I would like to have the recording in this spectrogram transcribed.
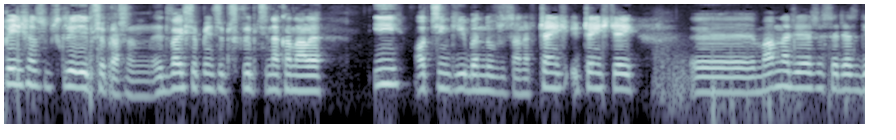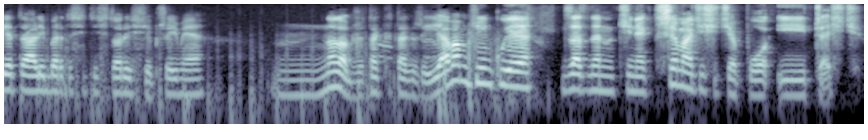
50 subskrypcji, przepraszam, 25 subskrypcji na kanale i odcinki będą wrzucane w część, częściej. Yy, mam nadzieję, że seria z GTA Liberty City Stories się przyjmie. Mm, No dobrze, tak, także ja wam dziękuję za ten odcinek, trzymajcie się ciepło i cześć.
